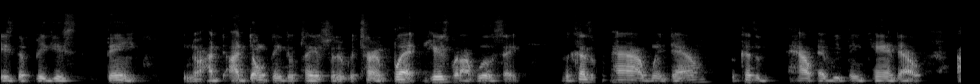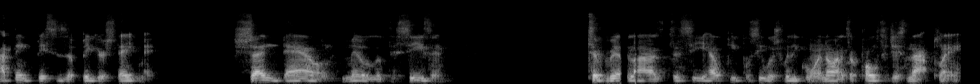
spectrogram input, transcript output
is the biggest thing. You know, I, I don't think the players should have returned. But here's what I will say because of how it went down, because of how everything panned out, I think this is a bigger statement. Shutting down middle of the season to realize to see how people see what's really going on as opposed to just not playing.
